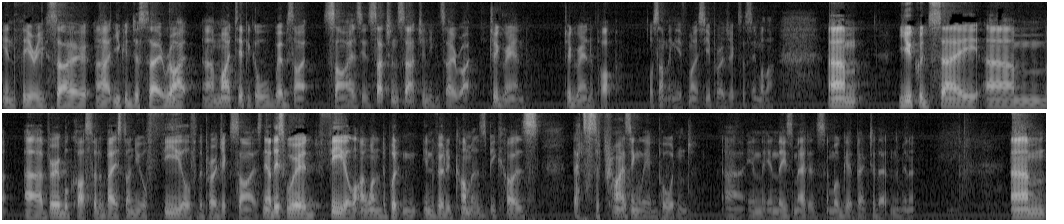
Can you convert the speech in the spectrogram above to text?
in theory. So uh, you could just say, right, uh, my typical website size is such and such, and you can say, right, two grand, two grand a pop, or something if most of your projects are similar. Um, you could say um, uh, variable costs sort of based on your feel for the project size. Now, this word feel, I wanted to put in inverted commas because that's surprisingly important uh, in, in these matters, and we'll get back to that in a minute. Um,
